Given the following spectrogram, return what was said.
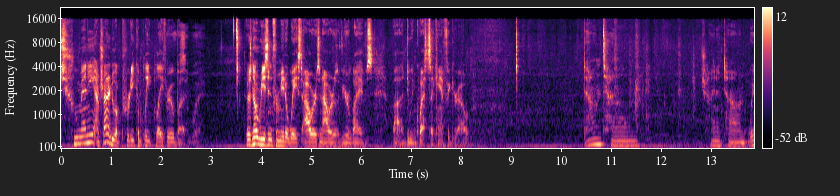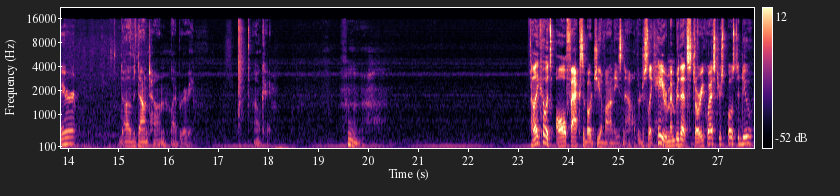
too many. I'm trying to do a pretty complete playthrough, but there's no reason for me to waste hours and hours of your lives uh, doing quests I can't figure out. Downtown, Chinatown, where? Uh, the downtown library. Okay. Hmm. I like how it's all facts about Giovanni's now. They're just like, hey, remember that story quest you're supposed to do?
